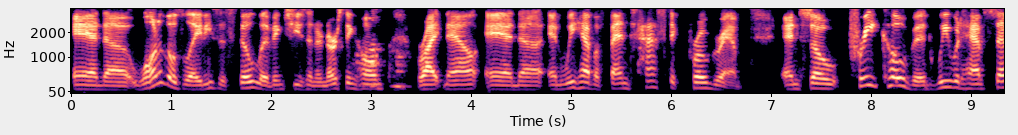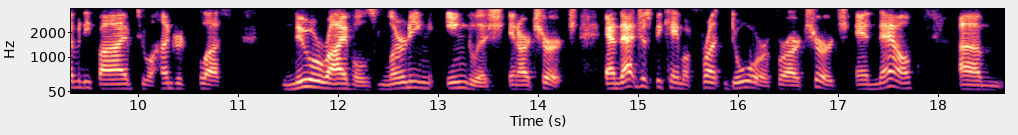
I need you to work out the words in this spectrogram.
And uh, one of those ladies is still living. She's in a nursing home right now. And, uh, and we have a fantastic program. And so pre COVID, we would have 75 to 100 plus new arrivals learning English in our church. And that just became a front door for our church. And now um,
